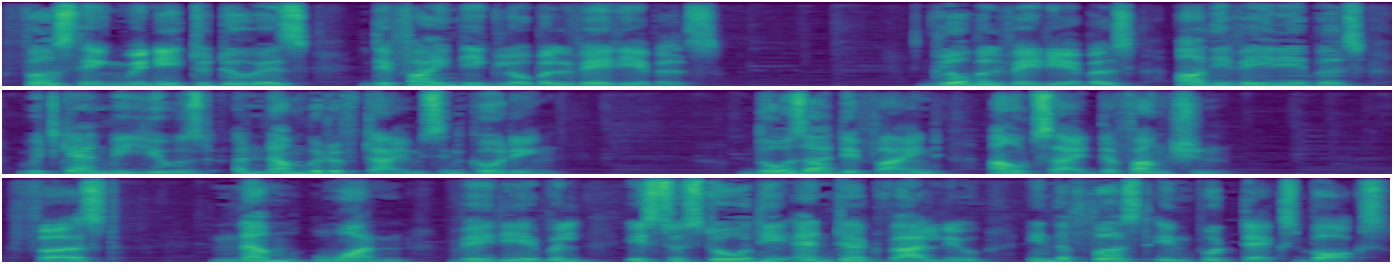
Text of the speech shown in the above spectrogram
First thing we need to do is define the global variables. Global variables are the variables which can be used a number of times in coding. Those are defined outside the function. First, num1 variable is to store the entered value in the first input text box.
